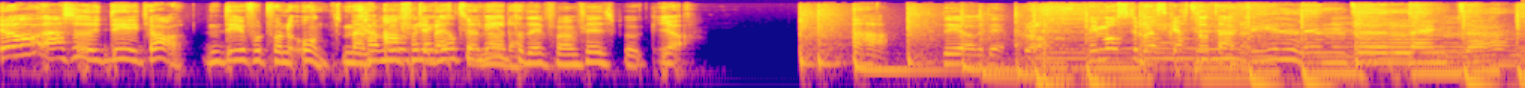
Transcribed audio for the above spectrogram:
Ja, alltså det, ja, det är fortfarande ont men Kan vi få lägga upp en bild på dig från Facebook? Ja. Då gör vi det. Vi måste börja skratta åt det här nu.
